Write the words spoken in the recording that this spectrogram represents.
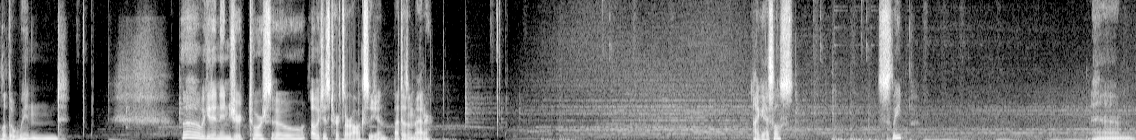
Follow the wind. Oh, we get an injured torso. Oh, it just hurts our oxygen. That doesn't matter. I guess I'll sleep. Um,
